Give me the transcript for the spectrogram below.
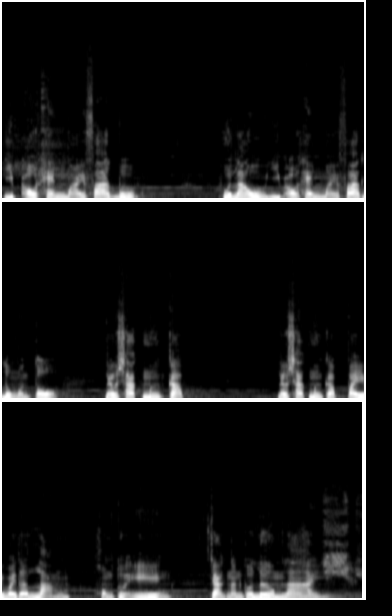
หยิบเอาแท่งไม้ฟาดบนผู้เล่าหยิบเอาแท่งไม้ฟาดลงบนโต๊ะ แล้วชักมือกลับ แล้วชักมือกลับไปไว้ด้านหลังของตัวเอง จากนั้นก็เริ่มไล่ 一缕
